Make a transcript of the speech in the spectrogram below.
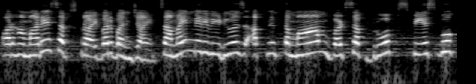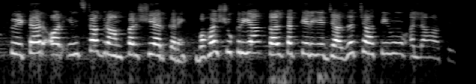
اور ہمارے سبسکرائبر بن جائیں۔ سامعین، میری ویڈیوز اپنے تمام واٹس اپ گروپس فیس بک ٹویٹر اور انسٹاگرام پر شیئر کریں۔ بہت شکریہ۔ کل تک کے لیے اجازت چاہتی ہوں۔ اللہ حافظ۔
